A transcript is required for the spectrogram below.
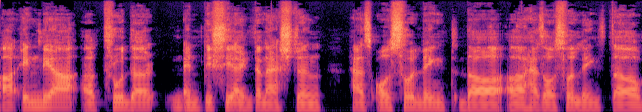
Uh, India, uh, through the NPCI International, has also linked the uh, has also linked the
